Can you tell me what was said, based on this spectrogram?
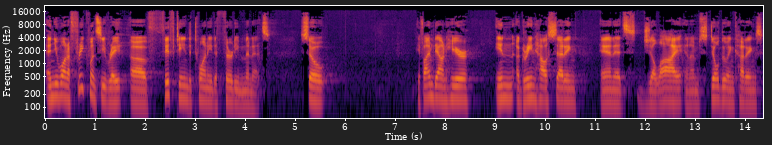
And you want a frequency rate of 15 to 20 to 30 minutes. So if I'm down here in a greenhouse setting and it's July and I'm still doing cuttings,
